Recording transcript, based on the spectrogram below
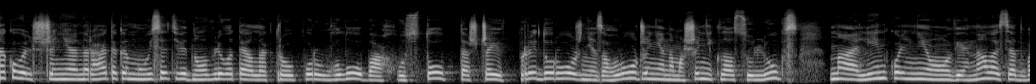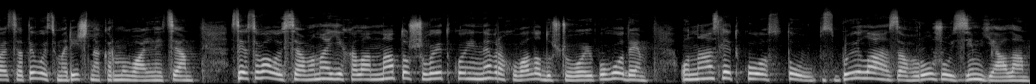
На Ковальщині енергетики мусять відновлювати електроопору в голубах у стоп та ще й в придорожнє загородження на машині класу люкс на Лінкольні увігналася 28-річна кермувальниця. З'ясувалося, вона їхала надто швидко і не врахувала дощової погоди. У наслідку стовп збила, загорожу зім'яла.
